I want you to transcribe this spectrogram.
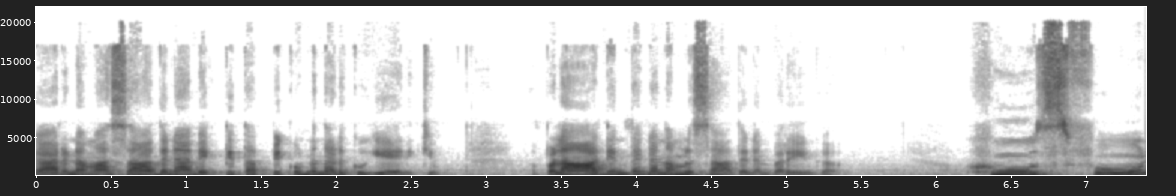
കാരണം ആ സാധനം ആ വ്യക്തി തപ്പിക്കൊണ്ട് നടക്കുകയായിരിക്കും. അപ്പോൾ ആദ്യം തന്നെ നമ്മൾ സാധനം പറയുക. ഹൂസ് ഫോൺ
